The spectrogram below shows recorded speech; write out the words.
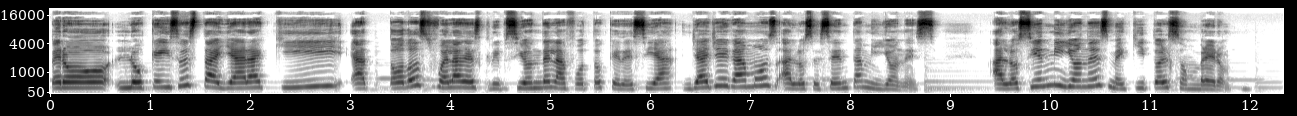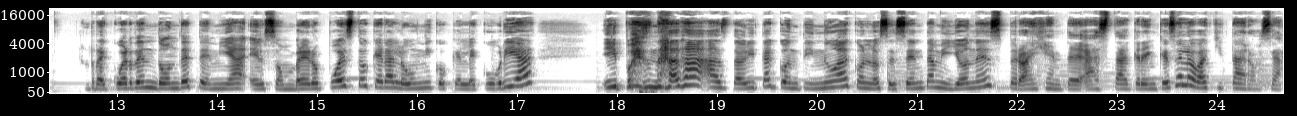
pero lo que hizo estallar aquí a todos fue la descripción de la foto que decía, ya llegamos a los 60 millones. A los 100 millones me quito el sombrero. Recuerden dónde tenía el sombrero puesto, que era lo único que le cubría. Y pues nada, hasta ahorita continúa con los 60 millones, pero hay gente, hasta creen que se lo va a quitar, o sea,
